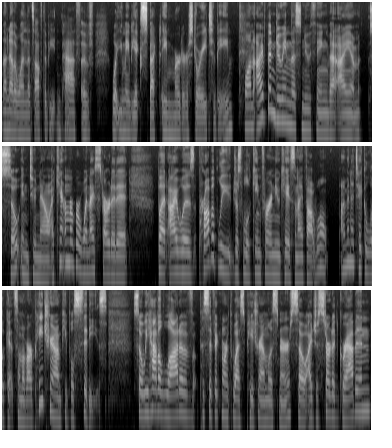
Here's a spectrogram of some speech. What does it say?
another one that's off the beaten path of what you maybe expect a murder story to be. Well, and I've been doing this new thing that I am so into now. I can't remember when I started it, but I was probably just looking for a new case and I thought, well, I'm going to take a look at some of our Patreon people's cities. So we have a lot of Pacific Northwest Patreon listeners. So I just started grabbing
